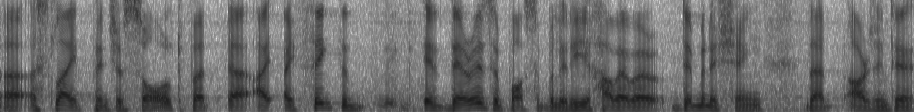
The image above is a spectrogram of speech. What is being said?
uh, a slight pinch of salt, but uh, I, I, think that it, there is a possibility, however diminishing, that Argentina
